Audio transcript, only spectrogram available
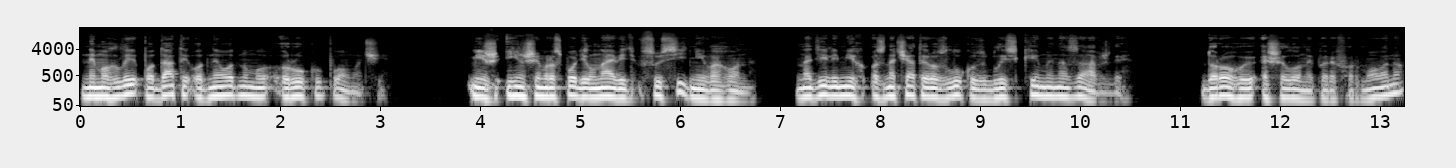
не могли подати одне одному руку помочі. Між іншим розподіл навіть в сусідній вагон на ділі міг означати розлуку з близькими назавжди. Дорогою ешелони переформовано,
